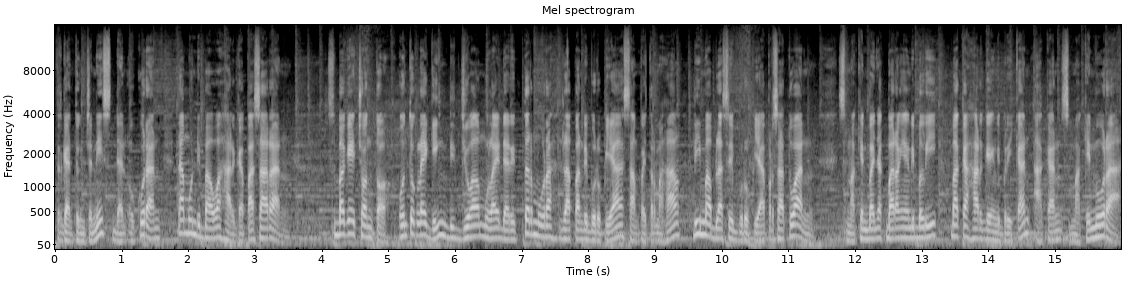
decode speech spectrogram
tergantung jenis dan ukuran, namun di bawah harga pasaran. Sebagai contoh, untuk legging dijual mulai dari termurah Rp8.000 sampai termahal Rp15.000 per satuan. Semakin banyak barang yang dibeli, maka harga yang diberikan akan semakin murah.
